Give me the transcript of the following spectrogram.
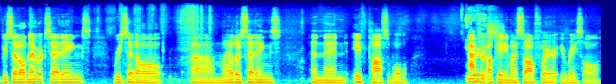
reset all network settings, reset all um, my other settings, and then, if possible, after updating my software, erase all.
